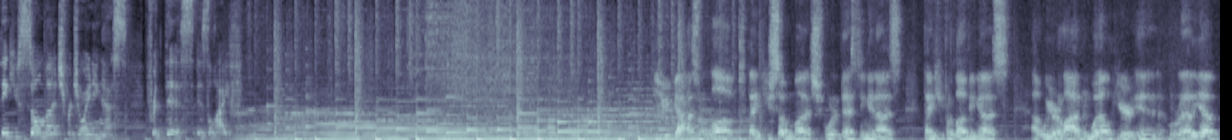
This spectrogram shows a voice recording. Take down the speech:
Thank you so much for joining us for This is Life. You guys are loved. Thank you so much for investing in us. Thank you for loving us. Uh, we are alive and well here in Morelia,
